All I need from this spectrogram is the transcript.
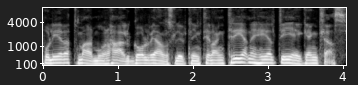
Polerat marmorhallgolv i anslutning till entrén är helt i egen klass.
